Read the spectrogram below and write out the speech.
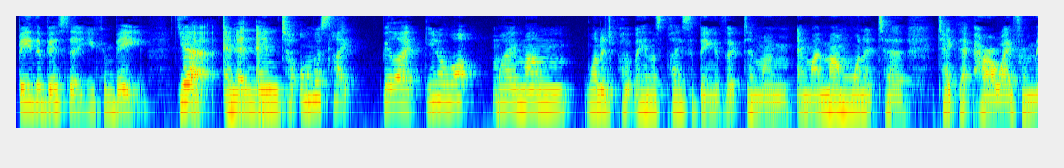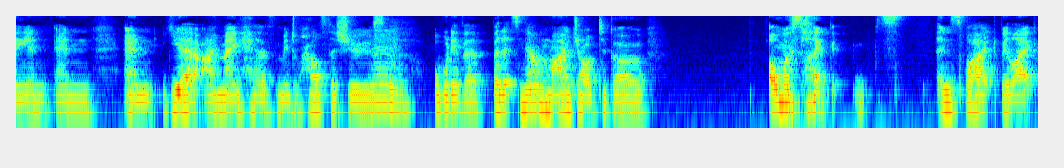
be the best that you can be Yeah, and, And- and to almost like be like, you know what, my mum wanted to put me in this place of being a victim, um, and my mum wanted to take that power away from me, and and and yeah, I may have mental health issues or whatever, but it's now my job to go, almost like in spite, be like.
